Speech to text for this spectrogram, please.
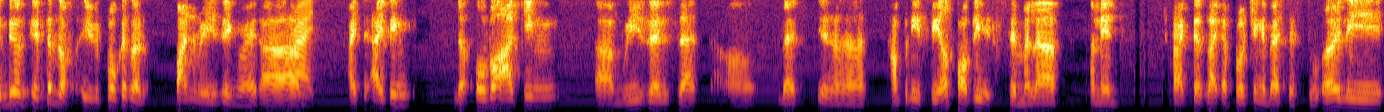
in, the, in terms of if you focus on fundraising, right? Um, right. I, th- I think the overarching um, reasons that uh, that's, you know, companies fail probably it's similar. I mean, factors like approaching investors too early,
